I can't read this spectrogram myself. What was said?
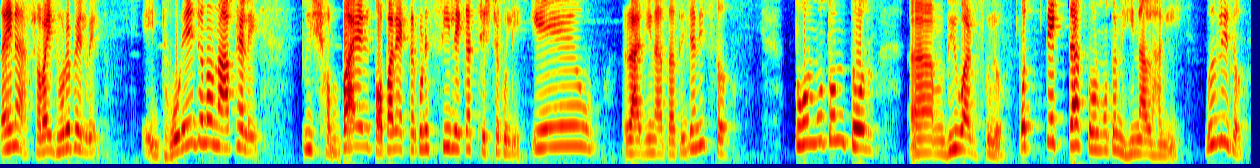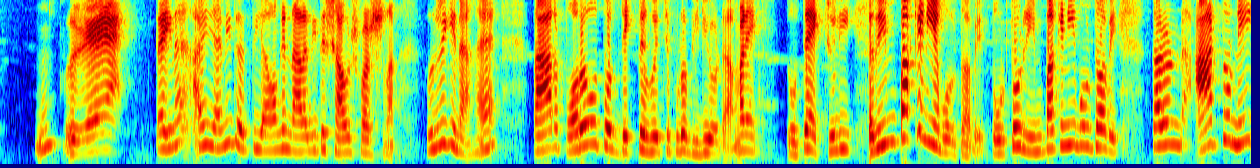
তাই না? সবাই ধরে ফেলবে। এই ধরে যেন না ফেলে, তুই সবাইয়ের কপালে একটা করে সি লেখার চেষ্টা করলি, কেউ রাজি না তাতে, জানিস তো? তোর মতন তোর ভিউয়ার্সগুলো প্রত্যেকটা তোর মতন হিনাল হাগি। বুঝলি তো? তাই না? আমি জানি তো, তুই আমাকে নাড়া দিতে সাহস পাস না। বুঝলি কি না? হ্যাঁ? তারপরেও তোর দেখতে হয়েছে পুরো ভিডিওটা। মানে তোর তো অ্যাকচুয়ালি রিম্পাকে নিয়ে বলতে হবে। তোর তো রিম্পাকে নিয়ে বলতে হবে। কারণ আর তো নেই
